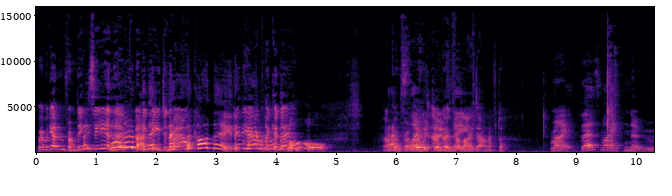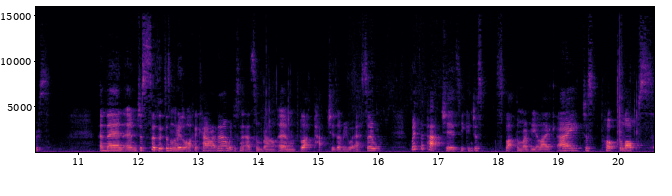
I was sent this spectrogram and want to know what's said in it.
Where are we getting them from? These here, Well, they're no, but bloody they, feeding they're them out. quick, aren't they? Yeah, They're they are quick quick, on the I ball. I'm I'm going for a lie. with I'm going for a lie down after. Right, there's my nose. And then um, just so that it doesn't really look like a cow right now, we're just going to add some brown, um, black patches everywhere. So with the patches, you can just splat them wherever you like. I just put blobs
